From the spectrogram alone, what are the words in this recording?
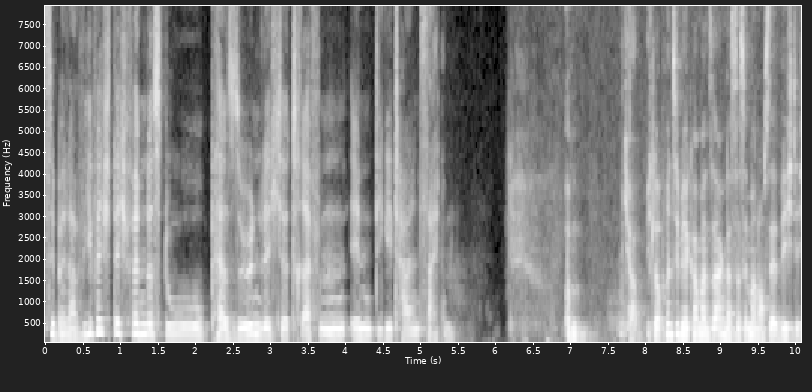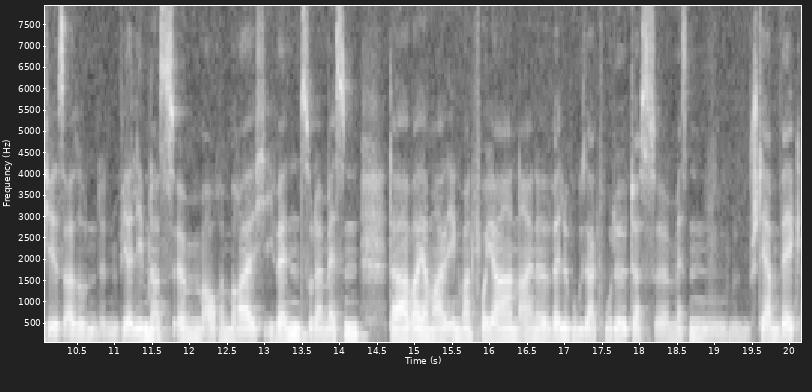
Sibylla, wie wichtig findest du persönliche Treffen in digitalen Zeiten? Um ähm, ja, ich glaube, prinzipiell kann man sagen, dass das immer noch sehr wichtig ist. Also wir erleben das ähm, auch im Bereich Events oder Messen. Da war ja mal irgendwann vor Jahren eine Welle, wo gesagt wurde, dass äh, Messen sterben weg.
